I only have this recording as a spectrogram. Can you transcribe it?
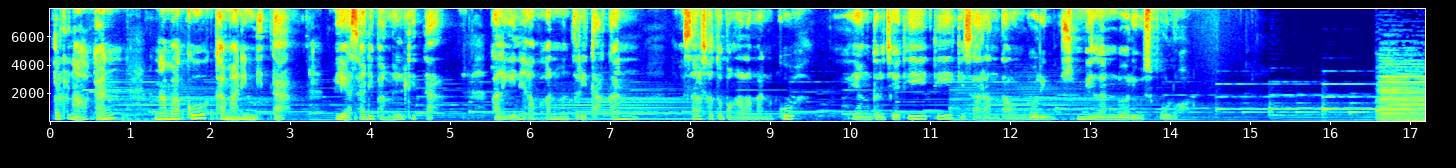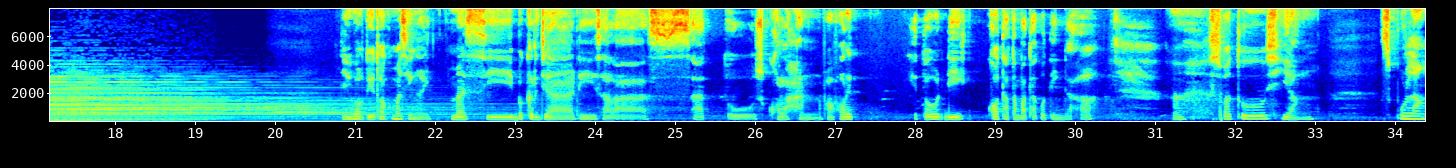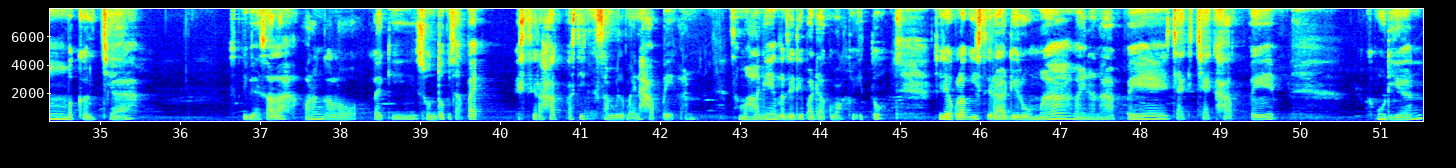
Perkenalkan, namaku Kamanin Dita, biasa dipanggil Dita. Kali ini aku akan menceritakan salah satu pengalamanku yang terjadi di kisaran tahun 2009-2010. Jadi waktu itu aku masih masih bekerja di salah satu sekolahan favorit itu di kota tempat aku tinggal. Nah, suatu siang sepulang bekerja seperti biasalah orang kalau lagi suntuk capek istirahat pasti sambil main HP kan sama halnya yang terjadi pada aku waktu itu jadi aku lagi istirahat di rumah mainan HP cek-cek HP Kemudian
